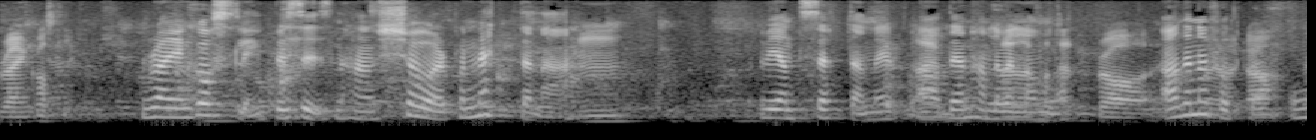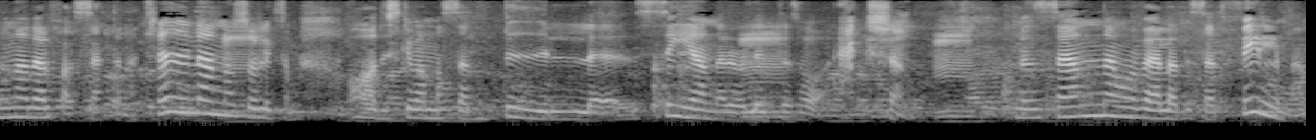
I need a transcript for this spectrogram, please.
Ryan Gosling. Ryan Gosling, precis, när han kör på nätterna. Mm. Vi har inte sett den, men ja, den handlar väl Den har om... fått bra... Ja, den har fått bra. Och hon hade i alla fall sett den här trailern och så liksom, ja det ska vara massa bilscener och lite så action. Men sen när hon väl hade sett filmen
